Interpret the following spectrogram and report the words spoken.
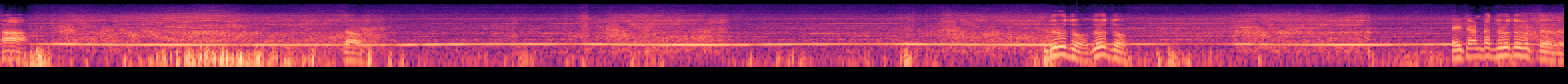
হ্যাঁ। দাও। দ্রুত দ্রুত। এই টানটা দ্রুত করতে হবে।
